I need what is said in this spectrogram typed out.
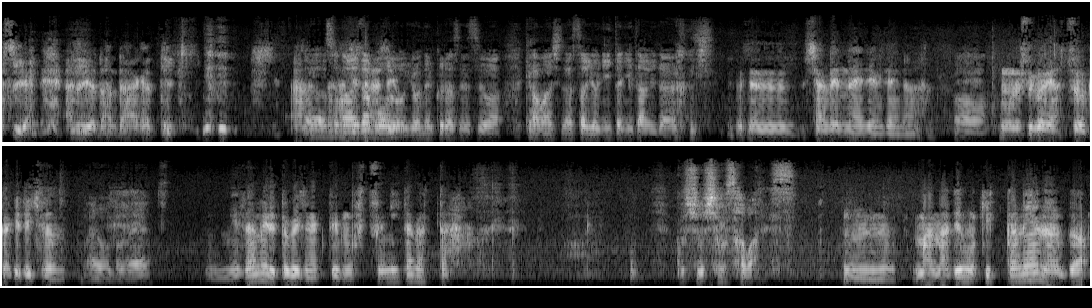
足が、足がだんだん上がっていき。あだからその間も米倉先生は我慢しなさいよ、ニタニタみたいな感じ喋んないでみたいな。あものすごい圧をかけてきたなるほどね。目覚めるとかじゃなくて、もう普通に痛かった。ご愁傷様です。うん。まあまあでも結果ね、なんか、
